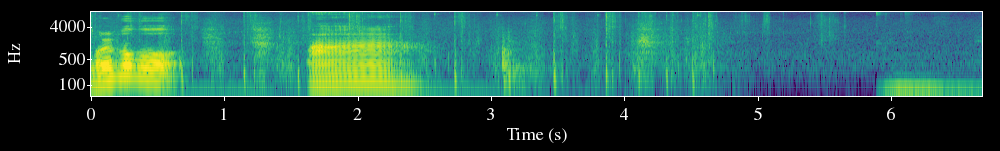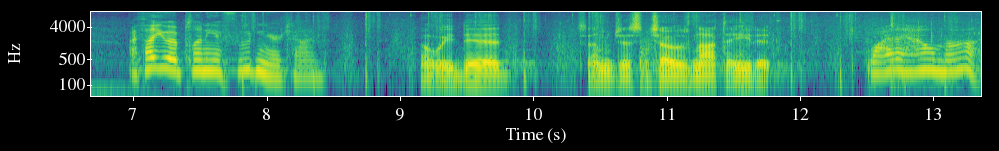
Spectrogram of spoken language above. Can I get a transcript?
뭘 보고 아 I thought you had plenty of food in your time. Oh, we did. Some just chose not to eat it. Why the hell not?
